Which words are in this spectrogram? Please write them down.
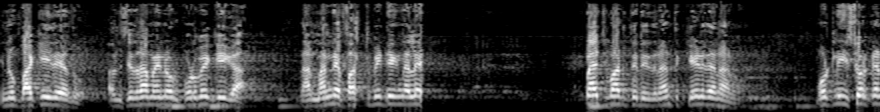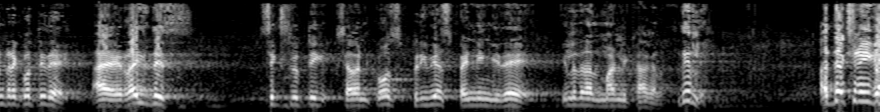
ಇನ್ನು ಬಾಕಿ ಇದೆ ಅದು. ಅದು ಸಿದ್ದರಾಮಯ್ಯನವ್ರು ಕೊಡ್ಬೇಕೀಗ. ನಾನು ಮೊನ್ನೆ ಫಸ್ಟ್ ಮೀಟಿಂಗ್ ಮ್ಯಾಚ್ ಮಾಡ್ತೀರಿ ಇದನ್ನ ಅಂತ ಕೇಳಿದೆ ನಾನು. ಮೋಟ್ಲಿ ಈಶ್ವರ್ ಖಂಡ್ರೆ ಗೊತ್ತಿದೆ. I raise this six fifty seven crores previous pending ಇದೆ. ಇಲ್ಲದ್ರೆ ಅದು ಮಾಡ್ಲಿಕ್ಕೆ ಆಗಲ್ಲ ಇರ್ಲಿ. ಅಧ್ಯಕ್ಷರು, ಈಗ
